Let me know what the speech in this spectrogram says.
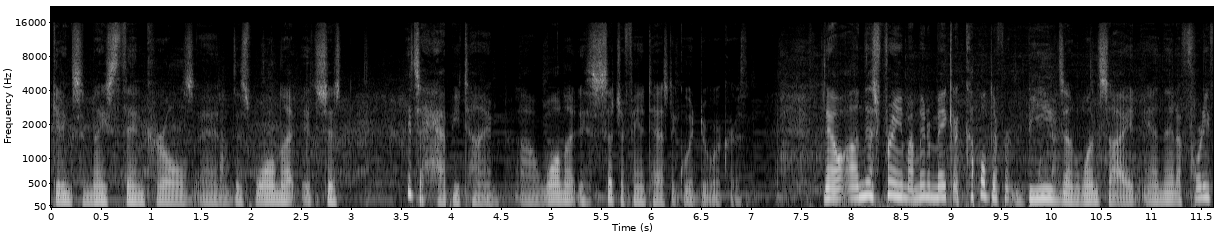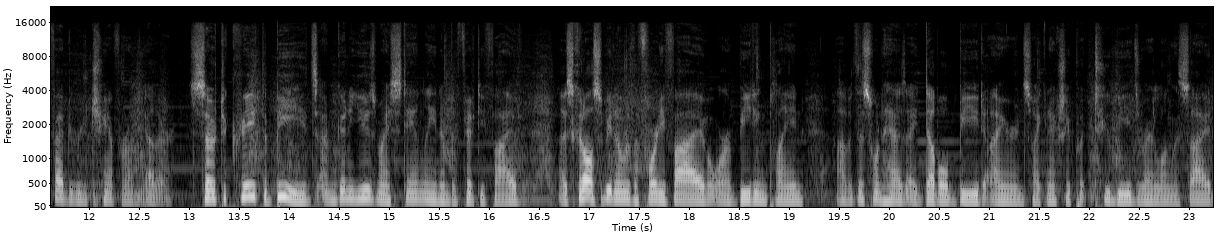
Getting some nice thin curls and this walnut, it's just, it's a happy time. Uh, walnut is such a fantastic wood to work with. Now on this frame I'm going to make a couple different beads on one side and then a 45 degree chamfer on the other. So to create the beads I'm going to use my Stanley number 55. This could also be done with a 45 or a beading plane uh, but this one has a double bead iron so I can actually put two beads right along the side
